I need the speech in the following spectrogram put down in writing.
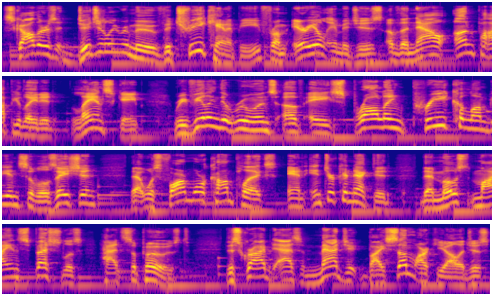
scholars digitally remove the tree canopy from aerial images of the now unpopulated landscape, revealing the ruins of a sprawling pre-Columbian civilization that was far more complex and interconnected than most Mayan specialists had supposed. Described as magic by some archaeologists,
